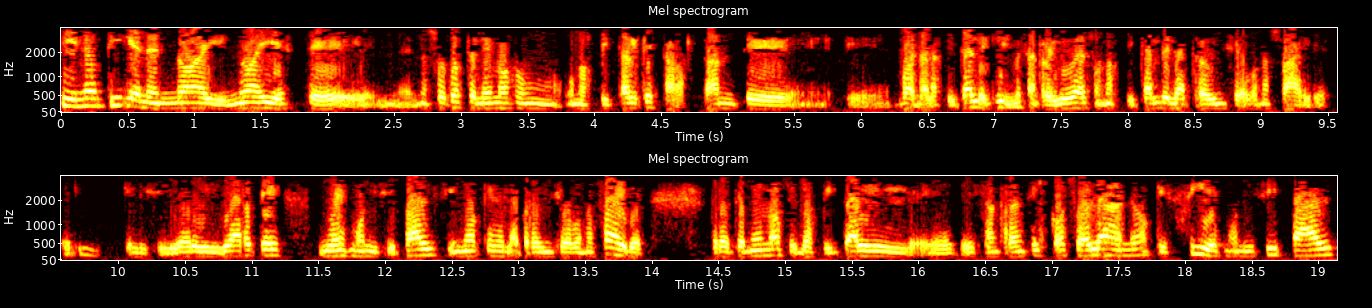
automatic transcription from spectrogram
Sí, no tienen, no hay, no hay este, nosotros tenemos un, hospital que está bastante, eh, bueno, el hospital de Quilmes en realidad es un hospital de la provincia de Buenos Aires, el, el Isidoro Villarte no es municipal, sino que es de la provincia de Buenos Aires, pero tenemos el hospital eh, de San Francisco Solano, que sí es municipal,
